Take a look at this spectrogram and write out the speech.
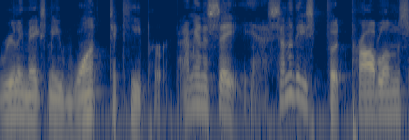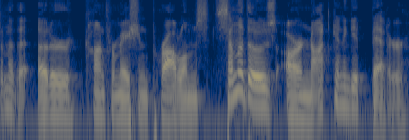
really makes me want to keep her. But I'm going to say, yeah, some of these foot problems, some of the udder conformation problems, some of those are not going to get better.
